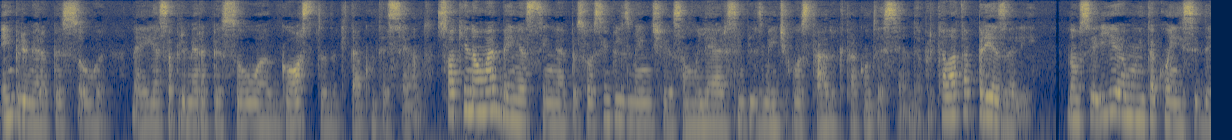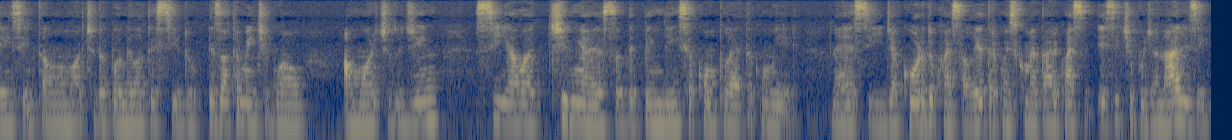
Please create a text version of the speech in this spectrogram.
em primeira pessoa, né? E essa primeira pessoa gosta do que tá acontecendo. Só que não é bem assim, a pessoa simplesmente, essa mulher simplesmente gostar do que tá acontecendo. É porque ela tá presa ali. Não seria muita coincidência, então, a morte da Pamela ter sido exatamente igual à morte do Jim, se ela tinha essa dependência completa com ele. Né? Se, de acordo com essa letra, com esse comentário, com esse, esse tipo de análise,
